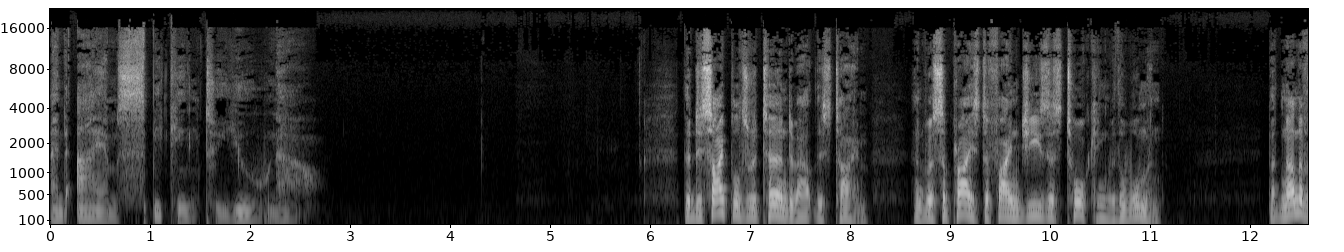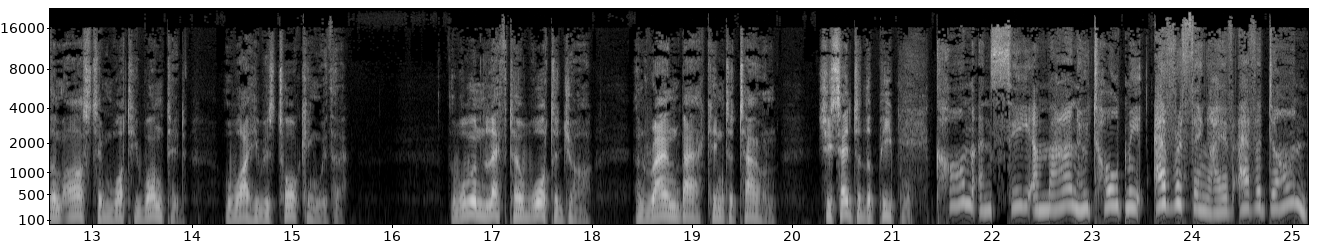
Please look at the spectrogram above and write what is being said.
and I am speaking to you now. The disciples returned about this time and were surprised to find Jesus talking with a woman. But none of them asked him what he wanted or why he was talking with her. The woman left her water jar and ran back into town. She said to the people, Come and see a man who told me everything I have ever done.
